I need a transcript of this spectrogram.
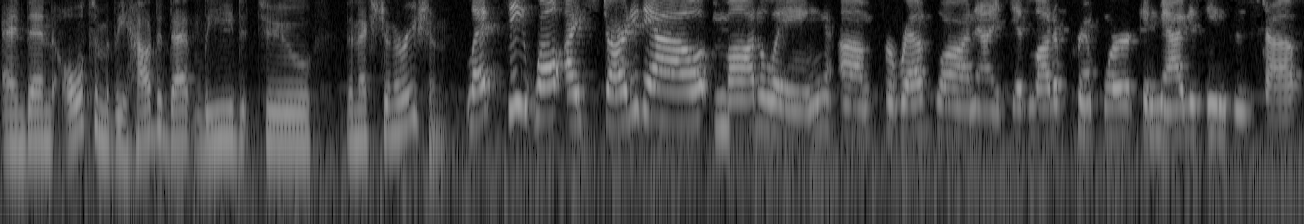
and then ultimately, how did that lead to the next generation? Let's see. Well, I started out modeling um, for Revlon. I did a lot of print work in magazines and stuff.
